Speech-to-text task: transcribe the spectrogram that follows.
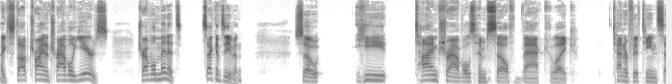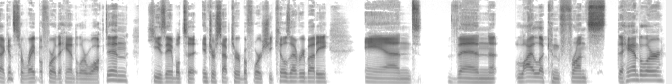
Like, stop trying to travel years, travel minutes, seconds, even. So he time travels himself back like 10 or 15 seconds to right before the handler walked in, he's able to intercept her before she kills everybody. And then Lila confronts the handler.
